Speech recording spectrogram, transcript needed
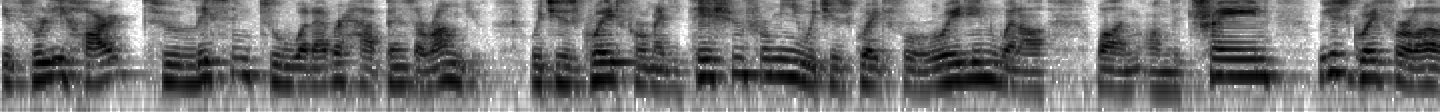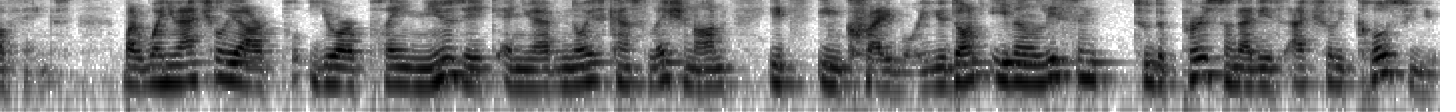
it's really hard to listen to whatever happens around you, which is great for meditation for me, which is great for reading when I, while I'm on the train, which is great for a lot of things. But when you actually are you are playing music and you have noise cancellation on, it's incredible. You don't even listen to the person that is actually close to you.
